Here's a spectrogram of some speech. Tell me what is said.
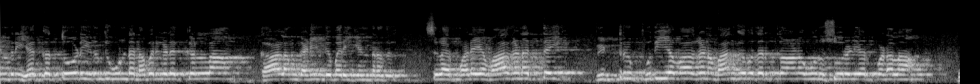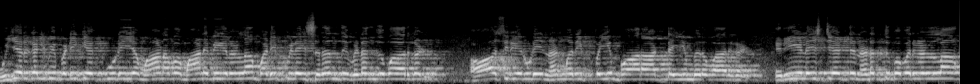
என்று ஏக்கத்தோடு இருந்து கொண்ட நபர்களுக்கெல்லாம் காலம் கணிந்து வருகின்றது. சிலர் பழைய வாகனத்தை விற்று புதிய வாகனம் வாங்குவதற்கான ஒரு சூழல் ஏற்படலாம். உயர்கல்வி படிக்கக்கூடிய மாணவ மாணவிகள் எல்லாம் படிப்பிலே சிறந்து விளங்குவார்கள். ஆசிரியருடைய நன்மதிப்பையும் பாராட்டையும் பெறுவார்கள். ரியல் எஸ்டேட் நடத்துபவர்களெல்லாம்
